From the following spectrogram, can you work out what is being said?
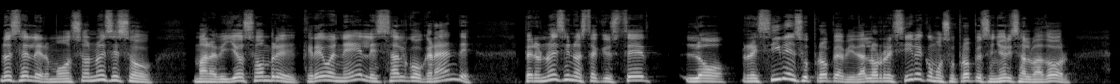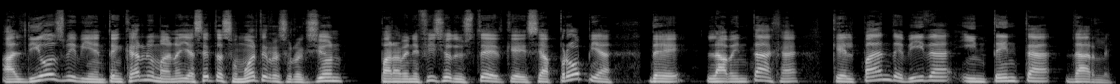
no es el hermoso, no es eso maravilloso, hombre, creo en Él, es algo grande. Pero no es sino hasta que usted lo recibe en su propia vida, lo recibe como su propio Señor y Salvador, al Dios viviente en carne humana y acepta su muerte y resurrección para beneficio de usted, que se apropia de la ventaja que el pan de vida intenta darle.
